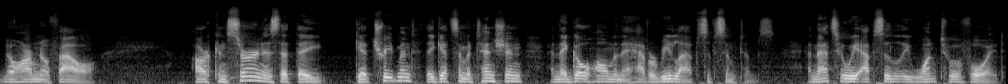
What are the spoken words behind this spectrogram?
no harm, no foul. Our concern is that they get treatment, they get some attention, and they go home and they have a relapse of symptoms. And that's who we absolutely want to avoid.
